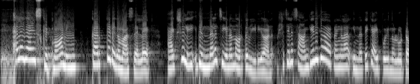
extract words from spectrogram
Hello guys good morning Karkidaka മാസം അല്ലേ ആക്ച്വലി ഇത് ഇന്നലെ ചെയ്യണം എന്നോർത്ത വീഡിയോ ആണ്. പക്ഷെ ചില സാങ്കേതിക കാരണങ്ങളാൽ ഇന്നത്തേക്ക് ആയിപ്പോയിന്നുള്ളൂ കേട്ടോ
